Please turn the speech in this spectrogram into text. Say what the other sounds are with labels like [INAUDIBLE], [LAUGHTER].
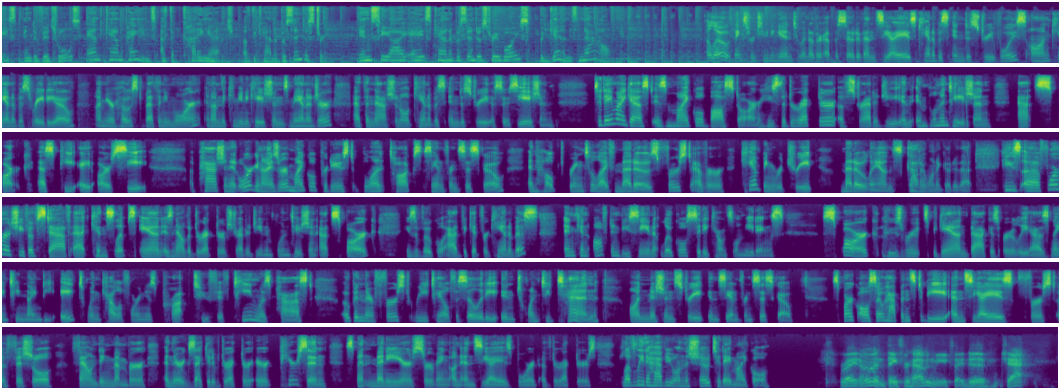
companies, individuals, and campaigns at the cutting edge of the cannabis industry. NCIA's Cannabis Industry Voice begins now. Hello, thanks for tuning in to another episode of NCIA's Cannabis Industry Voice on Cannabis Radio. I'm your host, Bethany Moore, and I'm the Communications Manager at the National Cannabis Industry Association. Today, my guest is Michael Bostar. He's the Director of Strategy and Implementation at SPARC, S P A R C. A passionate organizer, Michael produced Blunt Talks San Francisco and helped bring to life Meadows' first ever camping retreat Meadowlands. God, I want to go to that. He's a former chief of staff at Kinslips and is now the director of strategy and implementation at SPARC. He's a vocal advocate for cannabis and can often be seen at local city council meetings. SPARC, whose roots began back as early as 1998 when California's Prop 215 was passed, opened their first retail facility in 2010 on Mission Street in San Francisco. SPARC also happens to be NCIA's first official founding member, and their executive director, Erich Pearson, spent many years serving on NCIA's board of directors. Lovely to have you on the show today, Michael. Right on. Thanks for having me. Excited to chat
